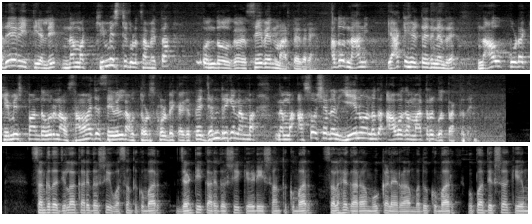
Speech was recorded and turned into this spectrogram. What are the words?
ಅದೇ ರೀತಿಯಲ್ಲಿ ನಮ್ಮ ಕೆಮಿಸ್ಟ್ಗಳು ಸಮೇತ ಒಂದು ಸೇವೆಯನ್ನು ಮಾಡ್ತಾ ಇದ್ದಾರೆ. ಅದು ನಾನು ಯಾಕೆ ಹೇಳ್ತಾ ಇದ್ದೀನಿ ಅಂದರೆ, ನಾವು ಕೂಡ ಕೆಮಿಸ್ಟ್ ಬಾಂಧವರು, ನಾವು ಸಮಾಜ ಸೇವೆಯಲ್ಲಿ ನಾವು ತೊಡಸ್ಕೊಳ್ಬೇಕಾಗುತ್ತೆ. ಜನರಿಗೆ ನಮ್ಮ ನಮ್ಮ ಅಸೋಸಿಯೇಷನ್ ಏನು ಅನ್ನೋದು ಆವಾಗ ಮಾತ್ರ ಗೊತ್ತಾಗ್ತದೆ. ಸಂಘದ ಜಿಲ್ಲಾ ಕಾರ್ಯದರ್ಶಿ ವಸಂತಕುಮಾರ್ ಜಂಟಿ ಕಾರ್ಯದರ್ಶಿ ಕೆಡಿ ಶಾಂತಕುಮಾರ್, ಸಲಹೆಗಾರ ಮೂಕಳೆರ ಮಧುಕುಮಾರ್, ಉಪಾಧ್ಯಕ್ಷ ಕೆಎಂ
